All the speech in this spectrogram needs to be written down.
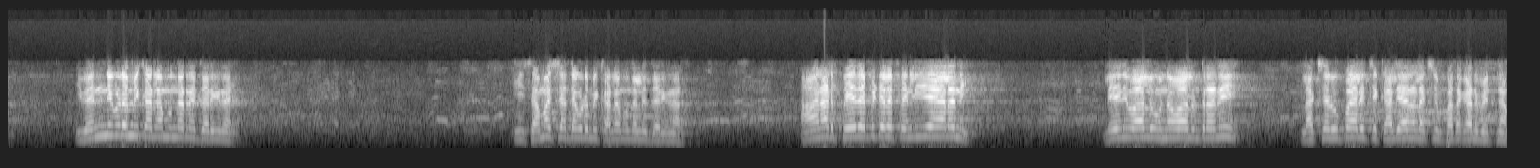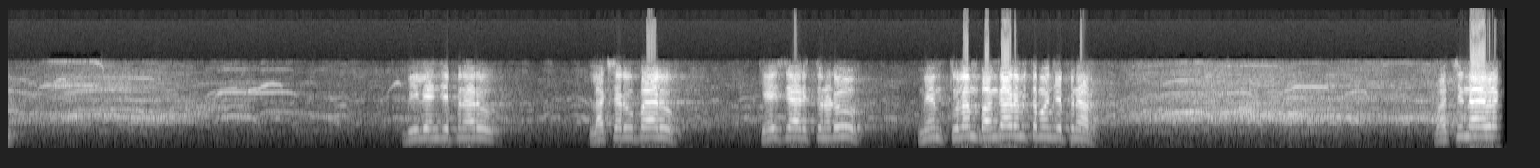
ఇవన్నీ కూడా మీ కళ్ళ ముందరనే జరిగినాయి. ఈ సమస్య అంతా కూడా మీ కళ్ళ ముందరనే జరిగినారు. ఆనాడు పేద బిడ్డల పెళ్ళి చేయాలని లేని వాళ్ళు ఉన్నవాళ్ళు ఉంటారని లక్ష రూపాయలు ఇచ్చి కళ్యాణ లక్ష్యం పథకాన్ని పెట్టినాం. వీళ్ళేం చెప్పినారు? లక్ష రూపాయలు కేసీఆర్ ఇస్తున్నాడు మేము తులం బంగారం ఇస్తామని చెప్పినారు. వచ్చిందా ఎవరికి?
